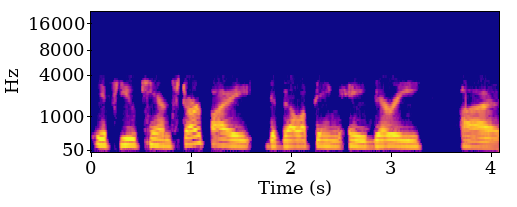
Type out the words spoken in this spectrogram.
if you can start by developing a very uh,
